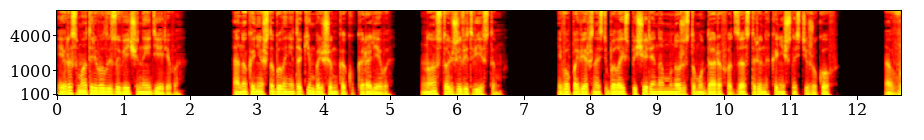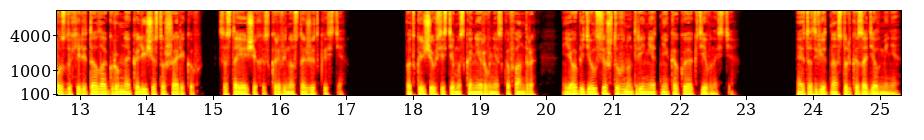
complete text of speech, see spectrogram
и рассматривал изувеченное дерево. Оно, конечно, было не таким большим, как у королевы, но столь же ветвистым. Его поверхность была испещрена множеством ударов от заостренных конечностей жуков, а в воздухе летало огромное количество шариков, состоящих из кровеносной жидкости. Подключив систему сканирования скафандра, я убедился, что внутри нет никакой активности. Этот вид настолько задел меня,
